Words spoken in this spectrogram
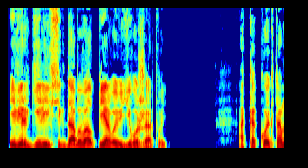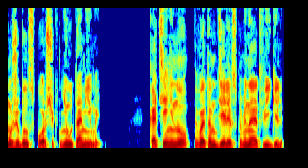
и Вергилий всегда бывал первой его жертвой. А какой к тому же был спорщик, неутомимый. Катенину в этом деле, вспоминает Вигель,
